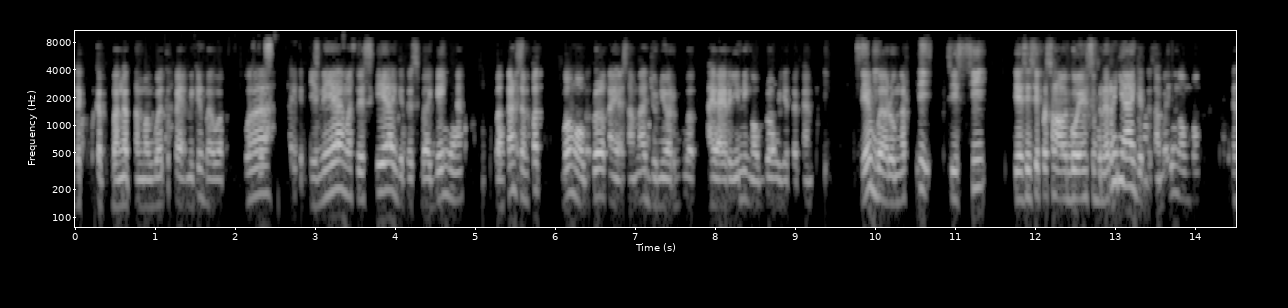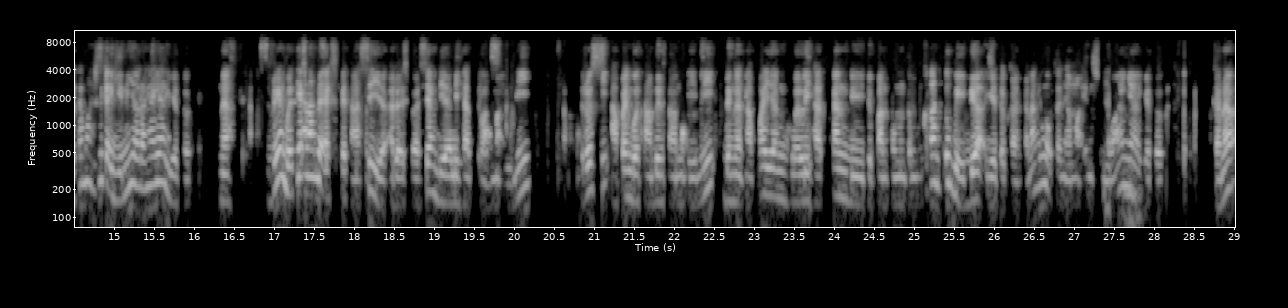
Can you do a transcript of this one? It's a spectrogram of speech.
deket banget sama gue tuh kayak mikir bahwa wah ini ya Mas Rizky ya gitu sebagainya. Bahkan sempet gue ngobrol kayak sama junior gue akhir-akhir ini ngobrol gitu kan dia baru ngerti sisi ya sisi personal gue yang sebenarnya gitu. Sampai dia ngomong ternyata masih kayak gini ya orangnya ya gitu. Nah sebenarnya berarti kan ada ekspektasi ya ada ekspektasi yang dia lihat selama ini. Terus apa yang gue tampilin selama ini dengan apa yang gue lihatkan di depan temen-temen kan itu beda gitu kan. Karena gue nggak bisa nyamain semuanya gitu. Karena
